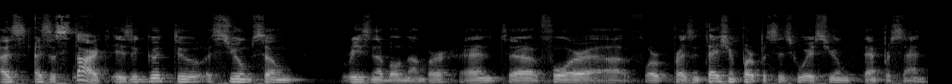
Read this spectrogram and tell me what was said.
as as a start, is it good to assume some reasonable number? And uh, for uh, for presentation purposes, we assume 10%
